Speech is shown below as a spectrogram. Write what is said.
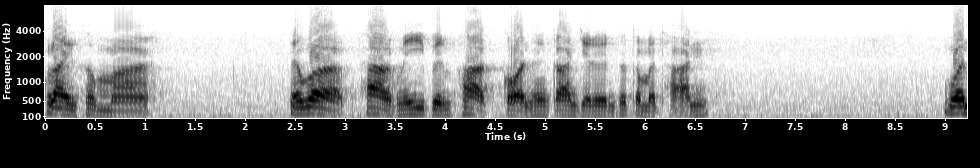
ใกล้เข้ามา แต่ว่าภาคนี้เป็นภาคก่อนแห่งการเจริญพระกรรมฐาน วัน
